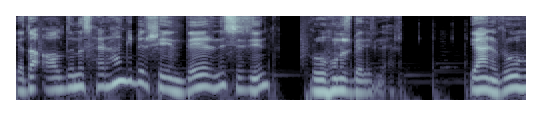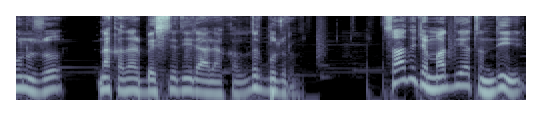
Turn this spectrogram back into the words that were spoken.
ya da aldığınız herhangi bir şeyin değerini sizin ruhunuz belirler. Yani ruhunuzu ne kadar beslediğiyle alakalıdır bu durum. Sadece maddiyatın değil,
